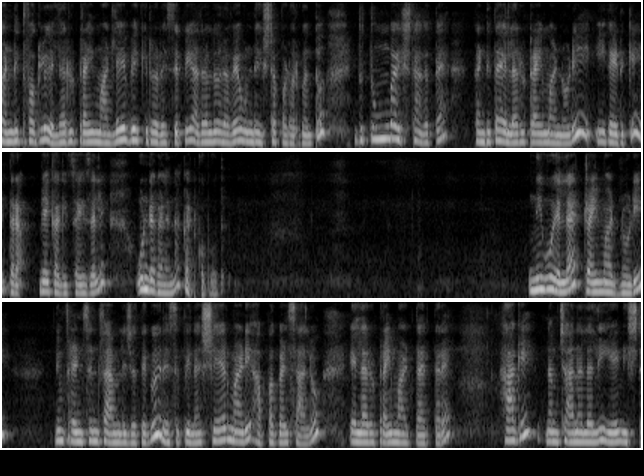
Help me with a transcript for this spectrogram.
ಖಂಡಿತವಾಗ್ಲೂ ಎಲ್ಲರೂ ಟ್ರೈ ಮಾಡಲೇಬೇಕಿರೋ ರೆಸಿಪಿ ಅದರಲ್ಲೂ ರವೆ, ಉಂಡೆ ಇಷ್ಟಪಡೋರ್ಗಂತೂ ಇದು ತುಂಬ ಇಷ್ಟ ಆಗುತ್ತೆ. ಖಂಡಿತ ಎಲ್ಲರೂ ಟ್ರೈ ಮಾಡಿ ನೋಡಿ. ಈಗ ಇದಕ್ಕೆ ಈ ಥರ ಬೇಕಾಗಿದ್ದ ಸೈಜಲ್ಲಿ ಉಂಡೆಗಳನ್ನು ಕಟ್ಕೋಬೋದು. ನೀವು ಎಲ್ಲ ಟ್ರೈ ಮಾಡಿ ನೋಡಿ. ನಿಮ್ಮ ಫ್ರೆಂಡ್ಸ್ ಆ್ಯಂಡ್ ಫ್ಯಾಮಿಲಿ ಜೊತೆಗೂ ಈ ರೆಸಿಪಿನ ಶೇರ್ ಮಾಡಿ ಹಬ್ಬಗಳ ಸಾಲು ಎಲ್ಲರೂ ಟ್ರೈ ಮಾಡ್ತಾ ಇರ್ತಾರೆ. ಹಾಗೆ ನಮ್ಮ ಚಾನಲಲ್ಲಿ ಏನು ಇಷ್ಟ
